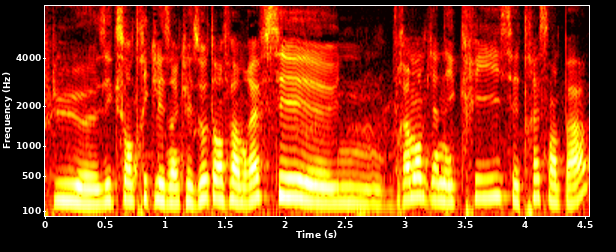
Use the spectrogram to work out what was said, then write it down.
plus euh, excentriques les uns que les autres. Enfin bref, c'est une- vraiment bien écrit, c'est très sympa.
